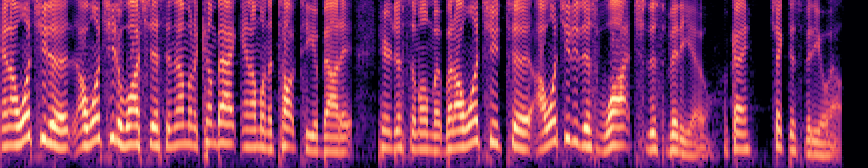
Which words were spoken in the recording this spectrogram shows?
And i want you to i want you to watch this and i'm going to come back and i'm going to talk to you about it here in just a moment. But i want you to i want you to just watch this video okay? Check this video out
